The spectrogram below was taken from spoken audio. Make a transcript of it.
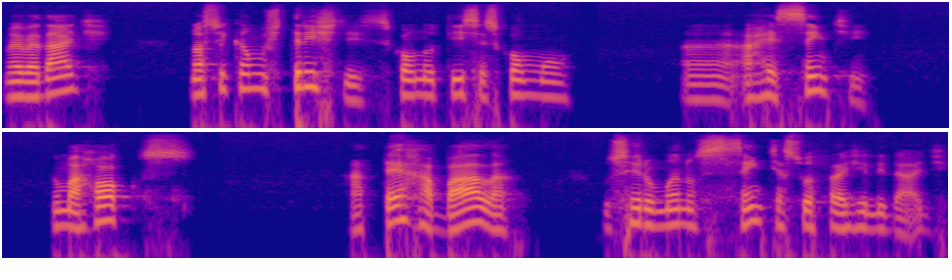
Não é verdade? Nós ficamos tristes com notícias como ah, a recente no Marrocos. A terra bala, o ser humano sente a sua fragilidade.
